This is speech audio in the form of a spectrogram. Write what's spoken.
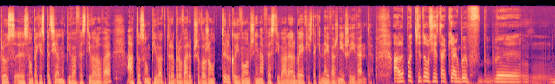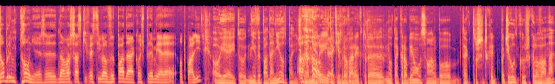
Plus e, są takie specjalne piwa festiwalowe, a to są piwa, które browary przywożą tylko i wyłącznie na festiwale albo jakieś takie najważniejsze eventy. Ale powiedz, czy to już jest tak jakby w, w, e, dobrym tonie, że na warszawski festiwal wypada jakąś premierę odpalić? Ojej, to nie wypada nie odpalić Aha, premiery i okej. takie browary, które no tak robią, są albo tak troszeczkę po cichutku szkalowane,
